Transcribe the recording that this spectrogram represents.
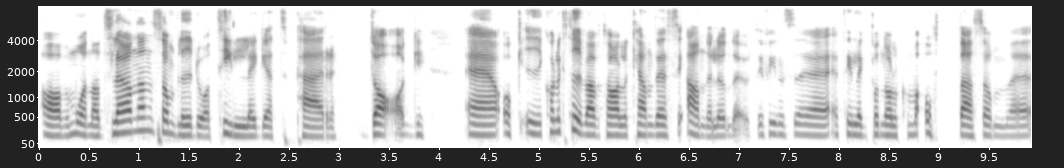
av månadslönen som blir då tillägget per dag. Eh, och i kollektivavtal kan det se annorlunda ut. Det finns eh, ett tillägg på 0,8 som eh,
